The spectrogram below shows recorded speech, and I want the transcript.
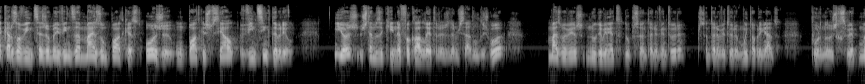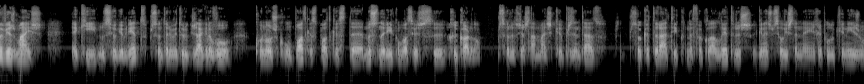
Olá, caros ouvintes, sejam bem-vindos a mais um podcast. Hoje, um podcast especial 25 de Abril. E hoje estamos aqui na Faculdade de Letras da Universidade de Lisboa, mais uma vez no gabinete do professor António Ventura. Professor António Ventura, muito obrigado por nos receber uma vez mais aqui no seu gabinete. Professor António Ventura, que já gravou connosco um podcast, podcast da maçonaria, como vocês se recordam. O professor já está mais que apresentado, professor catedrático na Faculdade de Letras, grande especialista em republicanismo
